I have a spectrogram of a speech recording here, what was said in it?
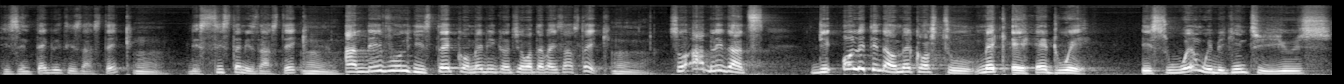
his integrity is at stake, mm. the system is at stake, mm. and even his take or maybe or whatever is at stake. So I believe that the only thing that will make us to make a headway is when we begin to use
